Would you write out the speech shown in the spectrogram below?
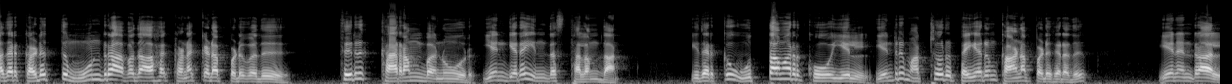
அதற்கடுத்து மூன்றாவதாக கணக்கிடப்படுவது திருக்கரம்பனூர் என்கிற இந்த ஸ்தலம்தான். இதற்கு உத்தமர் கோயில் என்று மற்றொரு பெயரும் காணப்படுகிறது. ஏனென்றால்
